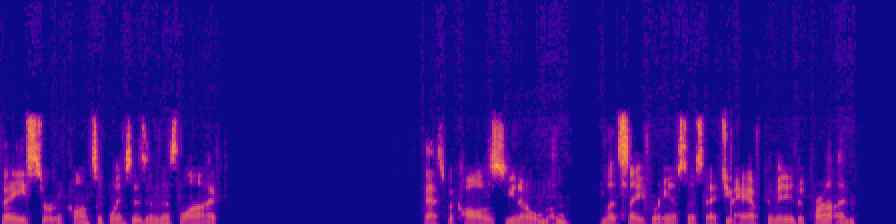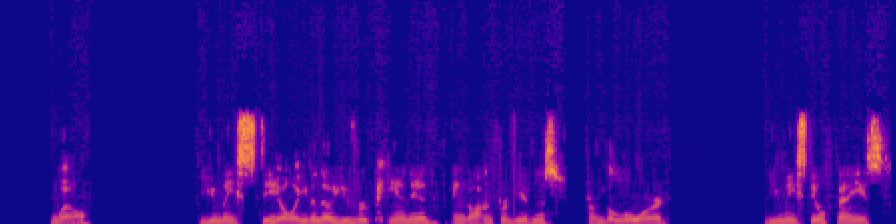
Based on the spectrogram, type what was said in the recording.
face certain consequences in this life. That's because, you know, let's say, for instance, that you have committed a crime. Well, you may still, even though you've repented and gotten forgiveness from the Lord, you may still face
